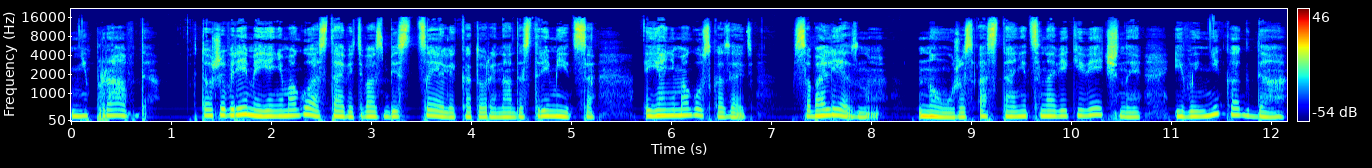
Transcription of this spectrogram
неправда. В то же время я не могу оставить вас без цели, к которой надо стремиться. Я не могу сказать «соболезную», но ужас останется навеки вечные, и вы никогда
